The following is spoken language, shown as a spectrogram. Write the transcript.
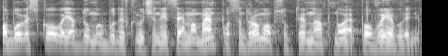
Обов'язково, я думаю, буде включений цей момент по синдрому обструктивного апноя, по виявленню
